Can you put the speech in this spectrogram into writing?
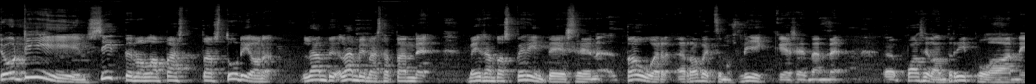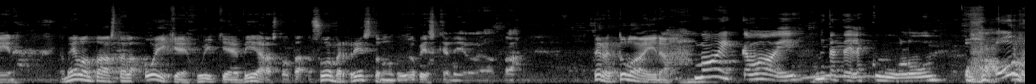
Dodin! Sitten ollaan päästy taas studion lämpi, lämpimästä tänne meidän taas perinteiseen Tower-ravitsemusliikkeeseen tänne Pasilan triplaan, niin ja meillä on taas täällä oikein huikea vieras tuolta Suomen restonointiopiskelijoilta. Tervetuloa Ida! Moikka moi! Mitä teille kuuluu? Oho!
